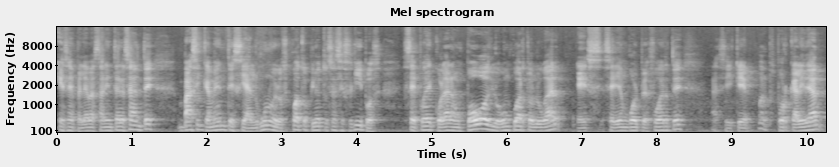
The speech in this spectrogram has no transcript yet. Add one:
esa pelea va a estar interesante. Básicamente, si alguno de los cuatro pilotos de esos equipos se puede colar a un podio o un cuarto lugar, es, sería un golpe fuerte. Así que, bueno, pues por calidad,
